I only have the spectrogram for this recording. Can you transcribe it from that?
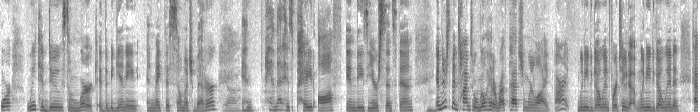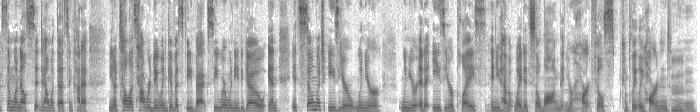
or we could do some work at the beginning and make this so much better. Yeah. And man, that has paid off in these years since then. And there's been times where we'll hit a rough patch and we're like, all right, we need to go in for a tune up. We need to go in and have someone else sit down with us and kind of you know, tell us how we're doing, give us feedback, see where we mm-hmm. need to go. And it's so much easier when you're when you're at an easier place and you haven't waited so long that your mm-hmm. heart feels completely hardened. Mm-hmm. in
